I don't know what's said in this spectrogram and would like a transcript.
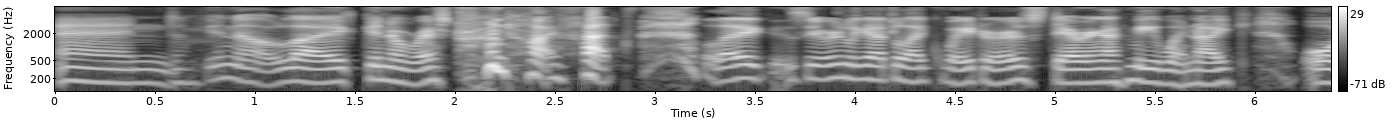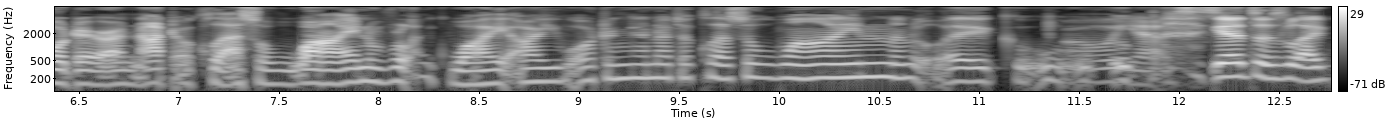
And you know like in a restaurant i've had like seriously had like waiters staring at me when i order another glass of wine like why are you ordering another glass of wine? Like Oh, yes. yeah just like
